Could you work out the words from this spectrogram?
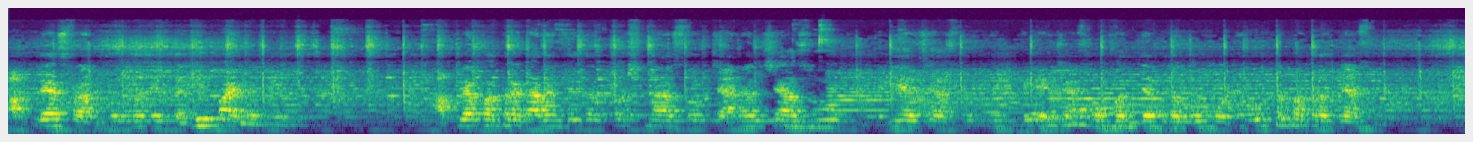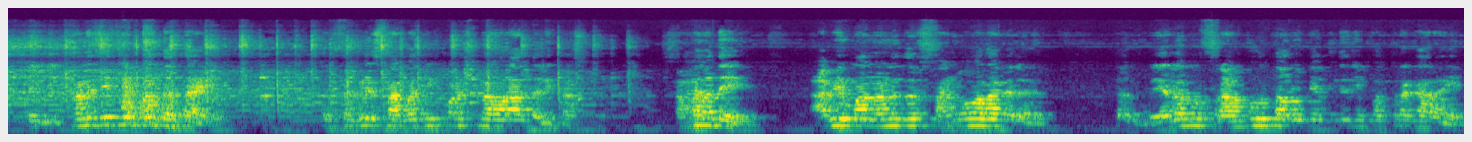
आपल्या श्रापूरमध्ये कधी पाहिलं नाही आपल्या पत्रकारांचे जर प्रश्न असो चॅनलचे असो मीडियाचे असो print असो मध्यम लघु मोठे वृत्तपत्राचे असो ते लिखाणाची जी पद्धत आहे तर सगळे सामाजिक प्रश्नावर आधारित असते. त्यामध्ये अभिमानाने जर सांगावं लागलं तर याला मग श्रामपूर तालुक्यातले जे पत्रकार आहेत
